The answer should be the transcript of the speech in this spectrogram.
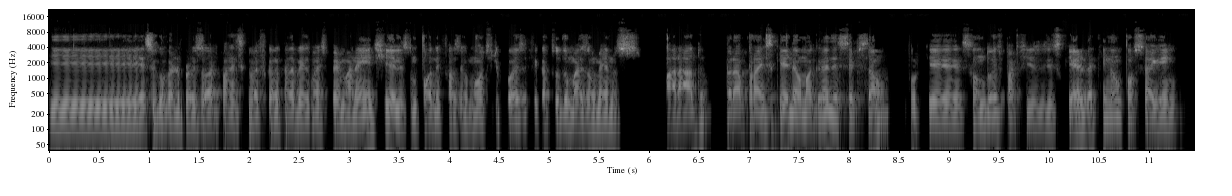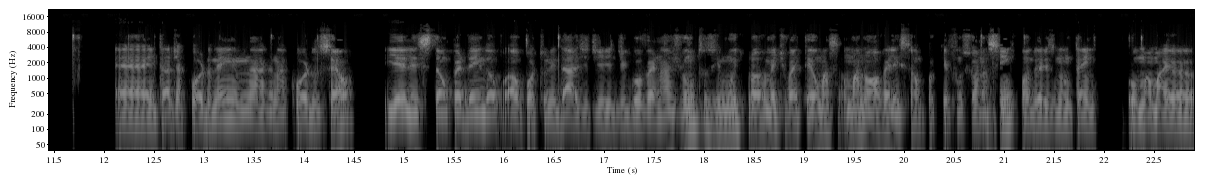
E esse governo provisório parece que vai ficando cada vez mais permanente. Eles não podem fazer um monte de coisa, fica tudo mais ou menos parado. Para a esquerda é uma grande decepção, porque são dois partidos de esquerda que não conseguem é, entrar de acordo nem na, na cor do céu, e eles estão perdendo a, a oportunidade de, de, governar juntos e muito provavelmente vai ter uma, uma nova eleição, porque funciona assim, quando eles não têm uma maior,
